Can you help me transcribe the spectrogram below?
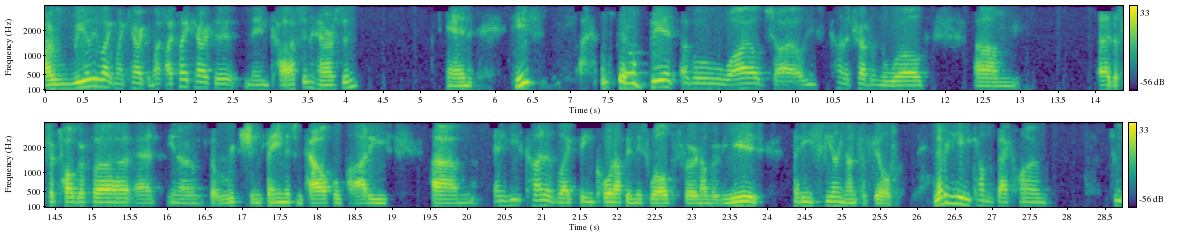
I really like my character. My, I play a character named Carson Harrison, and he's a little bit of a wild child. He's kind of traveling the world um, as a photographer at you know the rich and famous and powerful parties, um, and he's kind of like being caught up in this world for a number of years, but he's feeling unfulfilled. And every year he comes back home to a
